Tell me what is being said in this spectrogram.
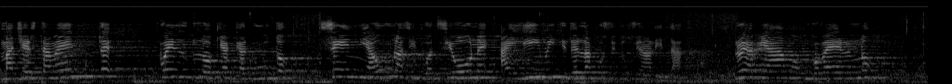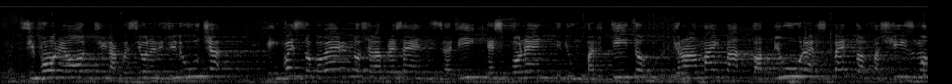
ma certamente quello che è accaduto segna una situazione ai limiti della costituzionalità. Noi abbiamo un governo, si pone oggi la questione di fiducia, in questo governo c'è la presenza di esponenti di un partito che non ha mai fatto abiura rispetto al fascismo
